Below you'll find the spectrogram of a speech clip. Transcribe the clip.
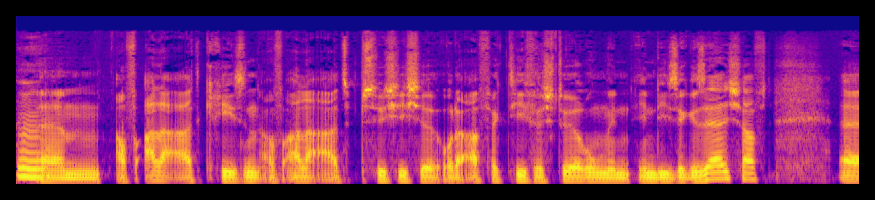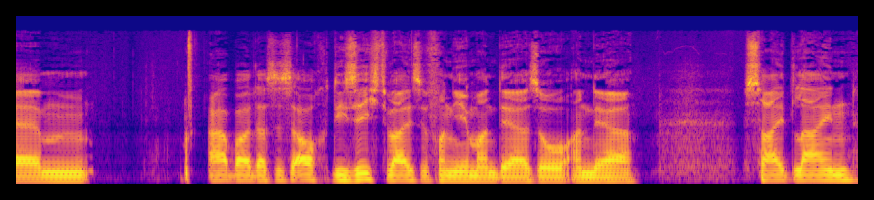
ähm, auf alle Art Krisen, auf alle Art psychische oder affektive Störungen in dieser Gesellschaft. Ähm, aber das ist auch die Sichtweise von jemand, der so an der Sideline,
